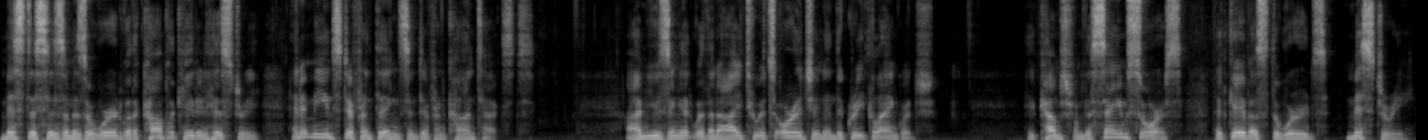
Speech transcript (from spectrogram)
Mysticism is a word with a complicated history, and it means different things in different contexts. I'm using it with an eye to its origin in the Greek language. It comes from the same source that gave us the words mystery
